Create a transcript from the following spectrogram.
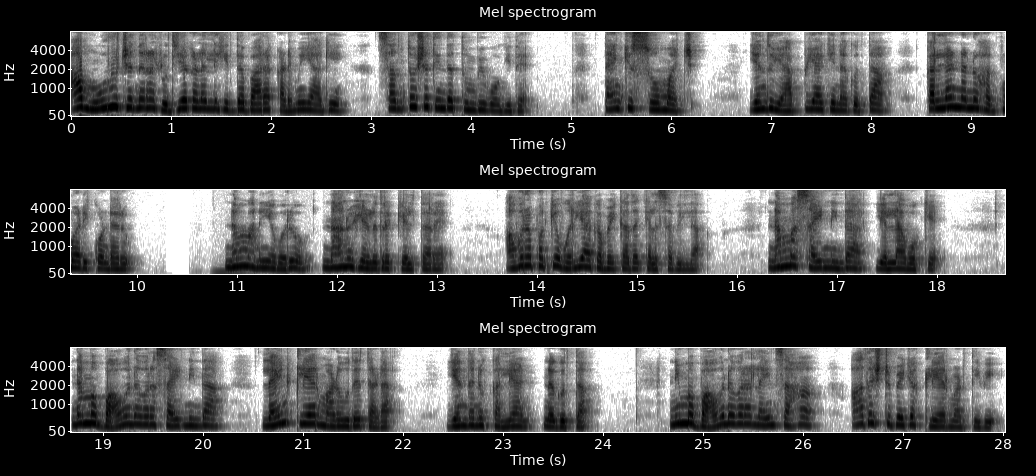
ಆ ಮೂರು ಜನರ ಹೃದಯಗಳಲ್ಲಿ ಇದ್ದ ಭಾರ ಕಡಿಮೆಯಾಗಿ ಸಂತೋಷದಿಂದ ತುಂಬಿ ಹೋಗಿದೆ ಥ್ಯಾಂಕ್ ಯು ಸೋ ಮಚ್ ಎಂದು ಹ್ಯಾಪಿಯಾಗಿ ನಗುತ್ತಾ ಕಲ್ಯಾಣನ್ನು ಹಗ್ ಮಾಡಿಕೊಂಡರು. ನಮ್ಮ ಮನೆಯವರು ನಾನು ಹೇಳಿದ್ರೆ ಕೇಳ್ತಾರೆ. ಅವರ ಬಗ್ಗೆ ಒರಿಯಾಗಬೇಕಾದ ಕೆಲಸವಿಲ್ಲ. ನಮ್ಮ ಸೈಡ್ನಿಂದ ಎಲ್ಲ ಓಕೆ. ನಮ್ಮ ಭಾವನವರ ಸೈಡ್ನಿಂದ ಲೈನ್ ಕ್ಲಿಯರ್ ಮಾಡುವುದೇ ತಡ ಎಂದನು ಕಲ್ಯಾಣ್ ನಗುತ್ತಾ. ನಿಮ್ಮ ಭಾವನವರ ಲೈನ್ ಸಹ ಆದಷ್ಟು ಬೇಗ ಕ್ಲಿಯರ್ ಮಾಡ್ತೀವಿ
